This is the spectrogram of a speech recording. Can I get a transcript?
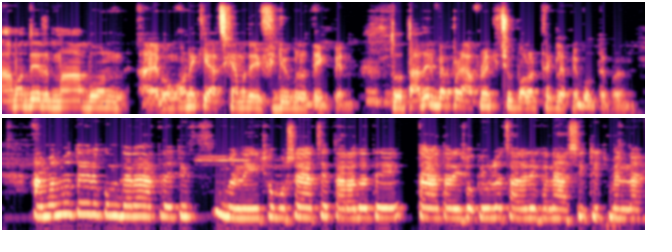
আমাদের মা বোন এবং অনেকে আজকে আমাদের এই ভিডিওগুলো দেখবেন। তো তাদের ব্যাপারে আপনার কিছু বলার থাকলে আপনি বলতে পারেন। আমার মতো এরকম যারা অ্যাথলেটিস মানে সমস্যায় আছে, তারা যাতে তাড়াতাড়ি শফিউল্লাহ স্যারের এখানে আসি ট্রিটমেন্ট নেয়।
